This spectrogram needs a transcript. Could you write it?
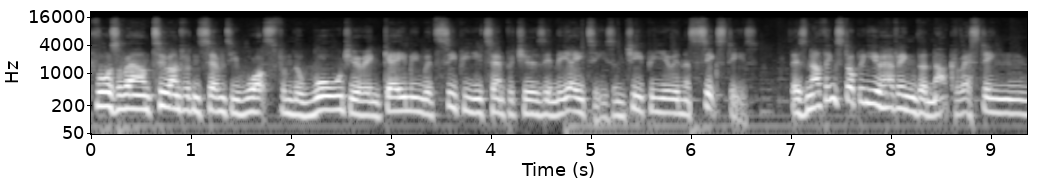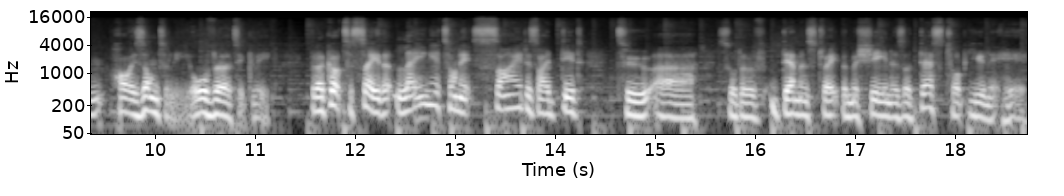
Draws around 270 watts from the wall during gaming with CPU temperatures in the 80s and GPU in the 60s. There's nothing stopping you having the NUC resting horizontally or vertically, but I've got to say that laying it on its side as I did to uh, sort of demonstrate the machine as a desktop unit here.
